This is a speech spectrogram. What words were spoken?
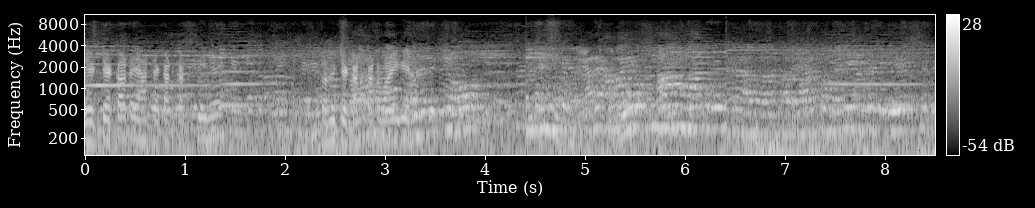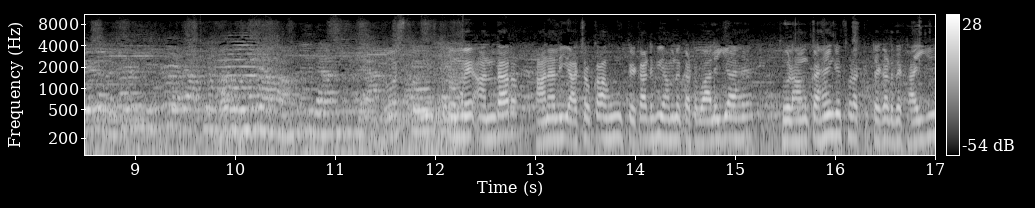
एक टिकट, यहाँ टिकट कटती है। कभी तो टिकट कटवाएँगे हम। दोस्तों तो मैं अंदर फाइनली आ चुका हूँ। टिकट भी हमने कटवा लिया है। थोड़ा हम कहेंगे, थोड़ा टिकट दिखाइए।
